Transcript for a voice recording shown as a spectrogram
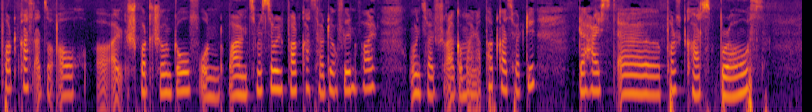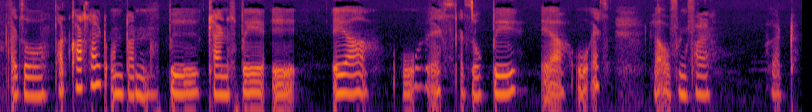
Podcast, also auch äh, Sport schon doof und Brian's Mystery Podcast hört ihr auf jeden Fall und Search allgemeiner Podcast hört ihr. Der heißt äh, Podcast Bros, also Podcast halt und dann B, kleines B, E, R, O, S, also B, R, O, S. Ja, auf jeden Fall hört.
